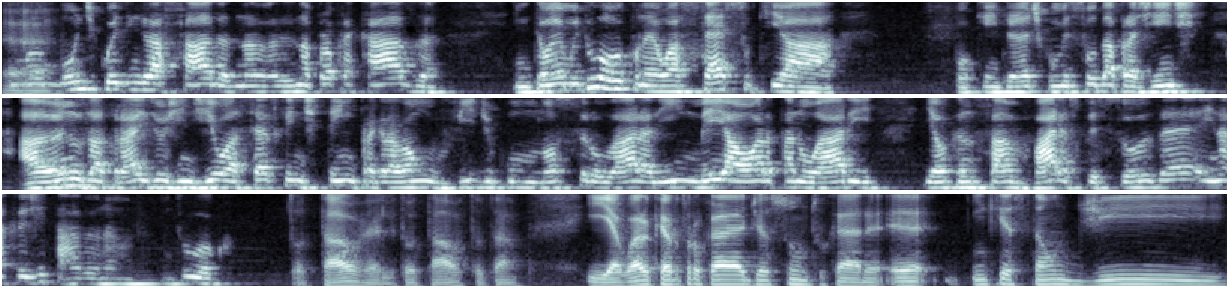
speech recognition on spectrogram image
é. um monte de coisa engraçada, na, às vezes na própria casa. Então é muito louco, né? O acesso que a, pô, que a internet começou a dar pra gente há anos atrás e hoje em dia o acesso que a gente tem para gravar um vídeo com o nosso celular ali em meia hora tá no ar e, e alcançar várias pessoas é inacreditável, né? Muito louco. Total, velho, total, total. E agora eu quero trocar de assunto, cara. É, em questão de.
